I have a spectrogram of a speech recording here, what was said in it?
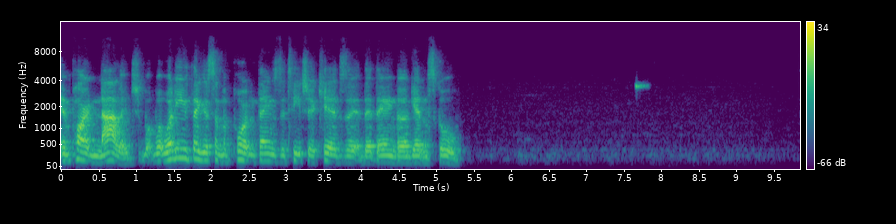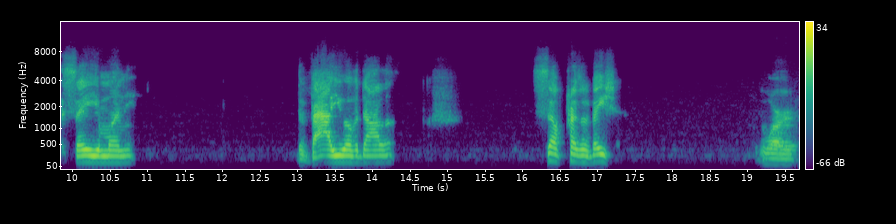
imparting knowledge. What, what do you think are some important things to teach your kids that, that they ain't gonna get in school? Save your money, the value of a dollar, self-preservation. Word.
